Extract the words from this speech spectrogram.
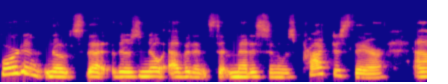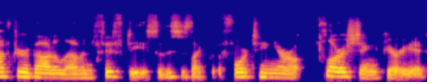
Horden notes that there's no evidence that medicine was practiced there after about 1150. So this is like a 14 year flourishing period.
